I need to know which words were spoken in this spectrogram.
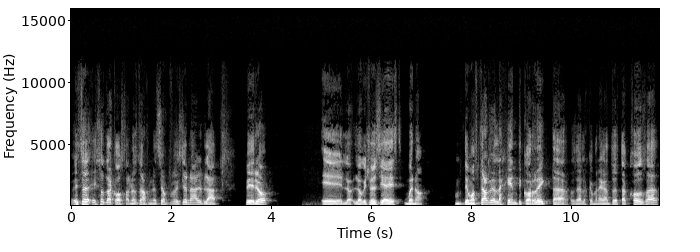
eso es otra cosa, no es una filmación profesional, bla, pero eh, lo, lo que yo decía es, bueno, demostrarle a la gente correcta, o sea, los que manejan todas estas cosas,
